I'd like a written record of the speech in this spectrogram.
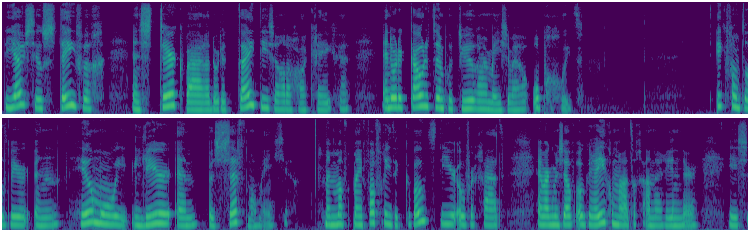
Die juist heel stevig en sterk waren door de tijd die ze hadden gekregen en door de koude temperaturen waarmee ze waren opgegroeid. Ik vond dat weer een heel mooi leer- en besefmomentje. Mijn, mijn favoriete quote die hierover gaat en waar ik mezelf ook regelmatig aan herinner, is:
